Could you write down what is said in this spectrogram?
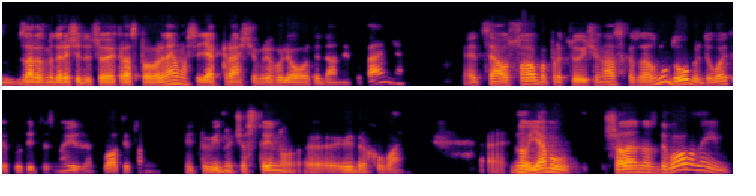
зараз ми, до речі, до цього якраз повернемося, як краще врегульовувати дане питання. Е, Ця особа, працюючи в нас, сказала: ну добре, давайте платити з моєї зарплати там відповідну частину е, відрахування. Е, Ну, я був шалено здивований,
